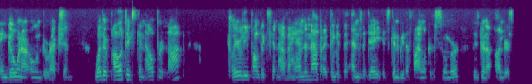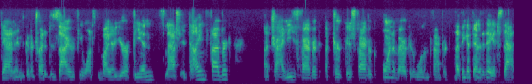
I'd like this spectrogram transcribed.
and go in our own direction. Whether politics can help or not, clearly politics can have a hand in that, but I think at the end of the day, it's going to be the final consumer who's going to understand and is going to try to desire if he wants to buy a European slash Italian fabric, a Chinese fabric, a Turkish fabric, or an American woolen fabric. I think at the end of the day, it's that.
